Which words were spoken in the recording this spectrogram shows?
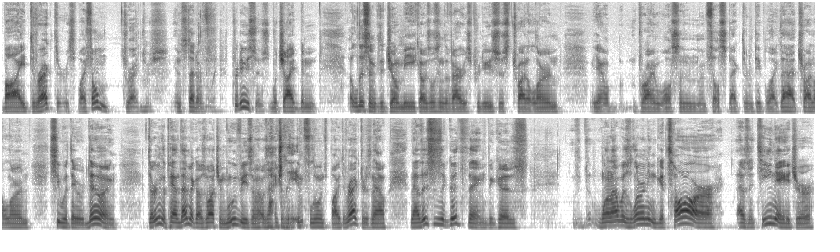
by directors, by film directors, instead of producers, which I'd been listening to Joe Meek. I was listening to various producers to try to learn, you know, Brian Wilson and Phil Spector and people like that, try to learn, see what they were doing during the pandemic, I was watching movies and I was actually influenced by directors. Now, now this is a good thing because when I was learning guitar as a teenager,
